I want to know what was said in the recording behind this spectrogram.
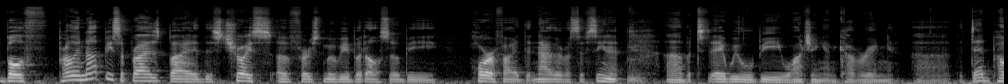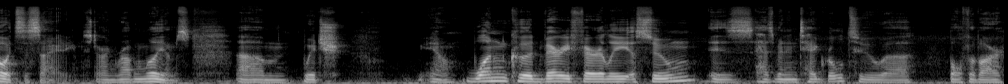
both probably not be surprised by this choice of first movie, but also be horrified that neither of us have seen it. Uh, but today we will be watching and covering uh, the Dead Poets Society, starring Robin Williams, um, which you know one could very fairly assume is has been integral to uh, both of our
